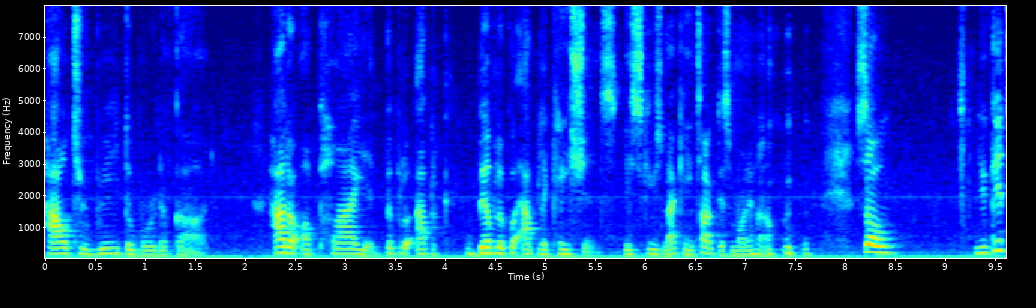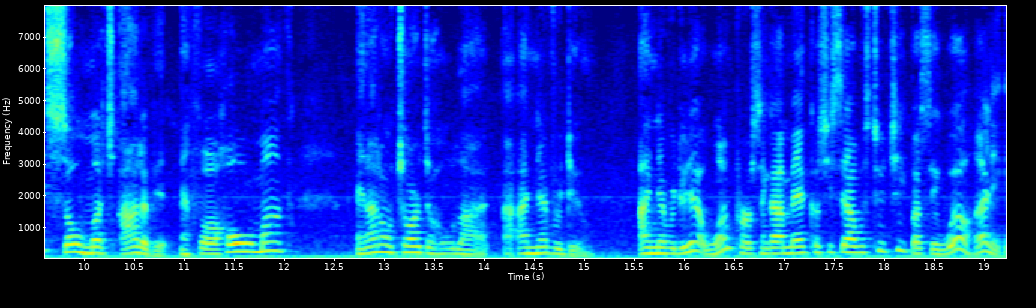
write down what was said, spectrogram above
how to read the Word of God, how to apply it, biblical, applications. Excuse me, I can't talk this morning, huh? so you get so much out of it, and for a whole month, and I don't charge a whole lot. I, I never do. I never do that. One person got mad because she said I was too cheap. I said, well, honey,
